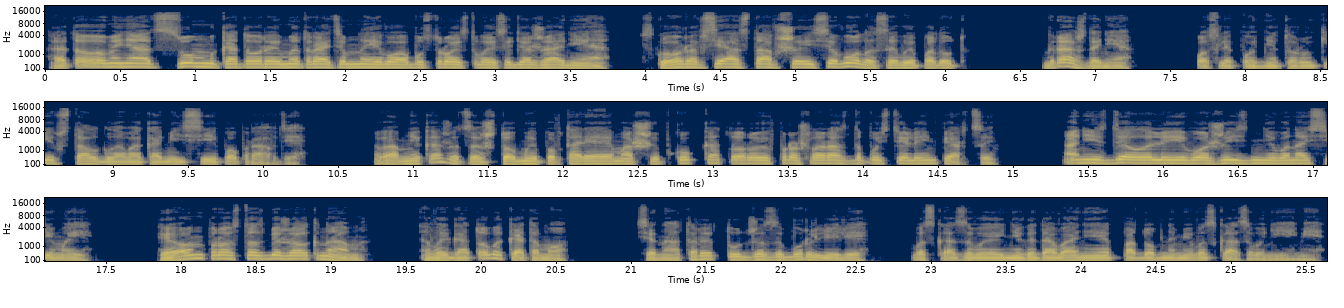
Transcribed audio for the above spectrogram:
А то у меня от сумм, которые мы тратим на его обустройство и содержание, скоро все оставшиеся волосы выпадут. Граждане, после поднятой руки встал глава комиссии по правде. Вам не кажется, что мы повторяем ошибку, которую в прошлый раз допустили имперцы? Они сделали его жизнь невыносимой. И он просто сбежал к нам. Вы готовы к этому? Сенаторы тут же забурлили, высказывая негодование подобными высказываниями.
